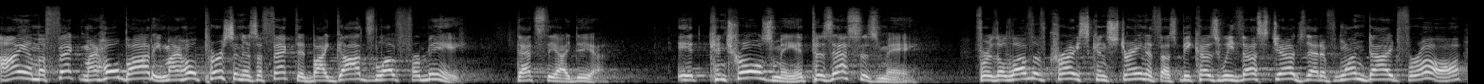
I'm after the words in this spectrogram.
I am affected. My whole body, my whole person is affected by God's love for me. That's the idea. It controls me, it possesses me. For the love of Christ constraineth us, because we thus judge that if one died for all,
